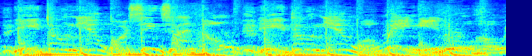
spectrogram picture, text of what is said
忆当年我心颤抖，忆当年我为你怒吼，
